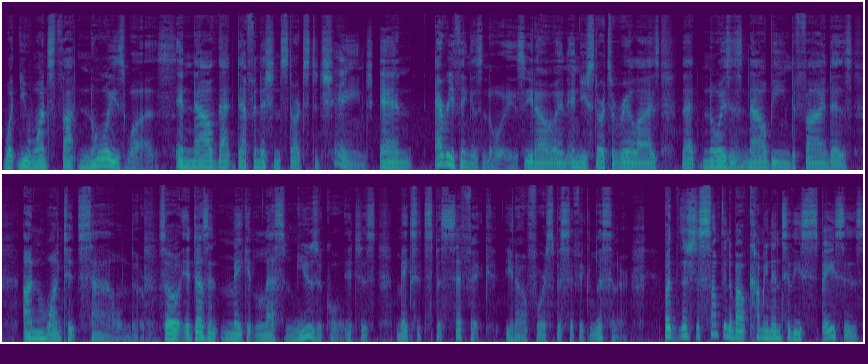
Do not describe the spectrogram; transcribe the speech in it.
what you once thought noise was. And now that definition starts to change. And everything is noise, you know, and, and you start to realize that noise is now being defined as unwanted sound. So it doesn't make it less musical, it just makes it specific you know, for a specific listener. But there's just something about coming into these spaces.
